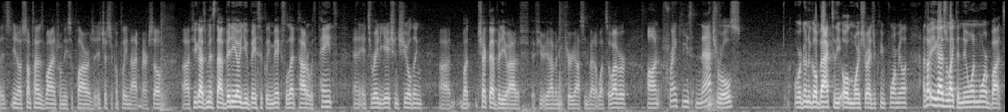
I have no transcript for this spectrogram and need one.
it's, you know, sometimes buying from these suppliers, it's just a complete nightmare. So uh, if you guys missed that video, you basically mix lead powder with paint and it's radiation shielding. Uh, but check that video out if, if you have any curiosity about it whatsoever. On Frankie's Naturals, we're going to go back to the old moisturizer cream formula. I thought you guys would like the new one more, but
